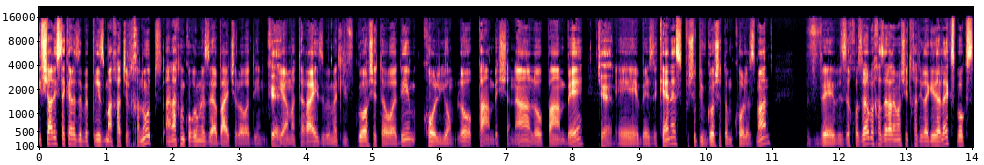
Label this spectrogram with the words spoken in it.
אפשר להסתכל על זה בפריזמה אחת של חנות, אנחנו קוראים לזה הבית של האוהדים. כן. כי המטרה היא זה באמת לפגוש את האוהדים כל יום, לא פעם בשנה, לא פעם ב... כן. אה, באיזה כנס, פשוט לפגוש אותם כל הזמן. וזה חוזר בחזרה למה שהתחלתי להגיד על אקסבוקס,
